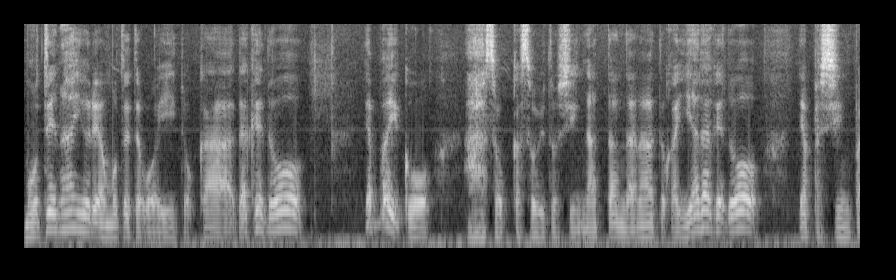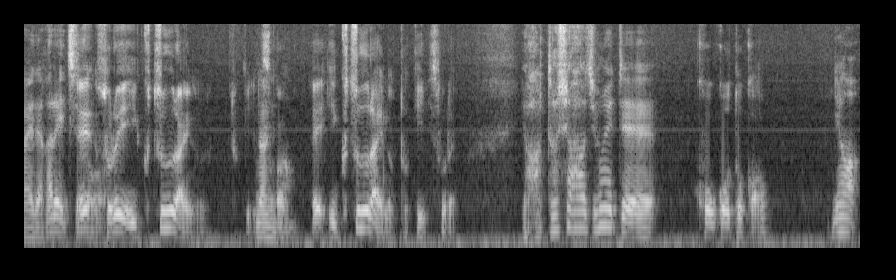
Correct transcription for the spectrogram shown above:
モテないよりはモテた方がいいとか、だけど、やっぱりこう、ああ、そっか、そういう年になったんだなとか嫌だけど、やっぱ心配だから一度。えそれいくつぐらいの時ですか？えいくつぐらいの時？それ。いや、私初めて、高校とか？いや、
